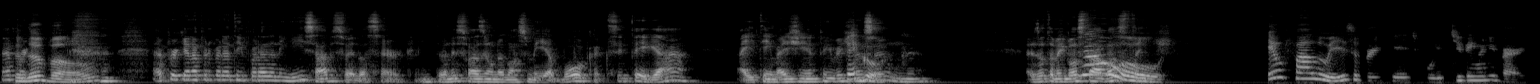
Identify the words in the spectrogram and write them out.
É, por- Tudo bom? é porque na primeira temporada ninguém sabe se vai dar certo. Então eles fazem um negócio meia boca que se pegar, aí tem mais dinheiro pra investir Pegou. na segunda, né? Mas eu também gostava Não. bastante. Eu falo isso porque, tipo, Steven Universe.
